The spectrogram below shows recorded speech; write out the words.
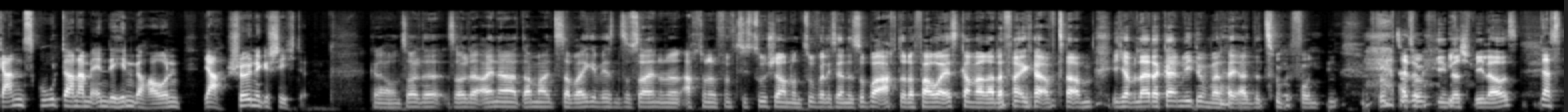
ganz gut dann am Ende hingehauen. Ja, schöne Geschichte. Genau, und sollte, sollte einer damals dabei gewesen zu sein und dann 850 zuschauen und zufällig seine Super 8 oder VHS-Kamera dabei gehabt haben. Ich habe leider kein Videomaterial dazu gefunden. 5 zu Also, 5 ging ich- das Spiel aus. das,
